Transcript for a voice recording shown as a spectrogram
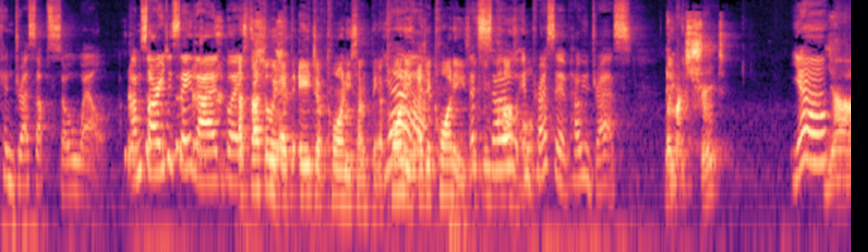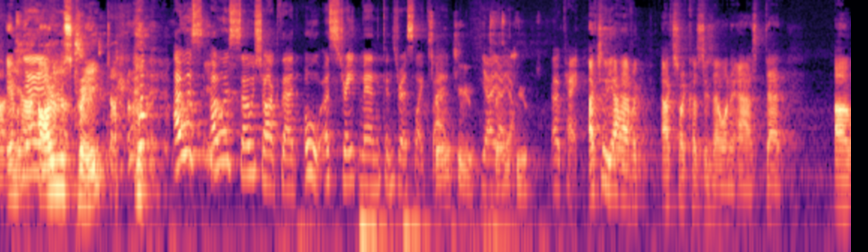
can dress up so well. I'm sorry to say that, but Especially at the age of twenty something, at Yeah. twenties, at your twenties, that's it's so impossible. impressive how you dress. Am I straight? Yeah. Yeah, Am- yeah. yeah. Are you straight? I was I was so shocked that oh a straight man can dress like that. Thank you. Yeah, yeah, Thank yeah. you. Okay. Actually, I have a extra questions I want to ask. That, uh,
